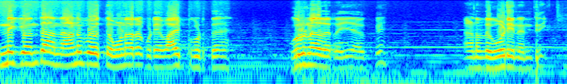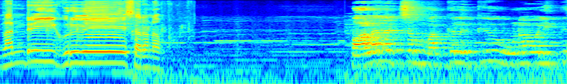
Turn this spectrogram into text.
இன்னைக்கு வந்து அந்த அனுபவத்தை உணரக்கூடிய வாய்ப்பு கொடுத்த குருநாதர் ஐயாவுக்கு ஆனந்த கோடி நன்றி. நன்றி குருவே சரணம். பல லட்சம் மக்களுக்கு உணவளித்து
